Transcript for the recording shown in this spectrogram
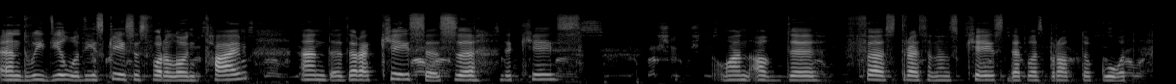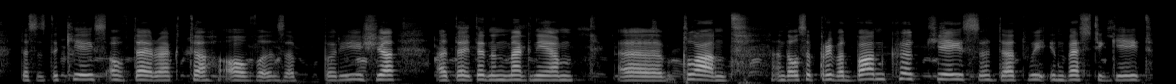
And we deal with these cases for a long time. And there are cases, uh, the case, one of the first resonance case that was brought to court. This is the case of director of Zaporizhia uh, Titan Magnesium uh, plant and also private bank case that we investigate.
